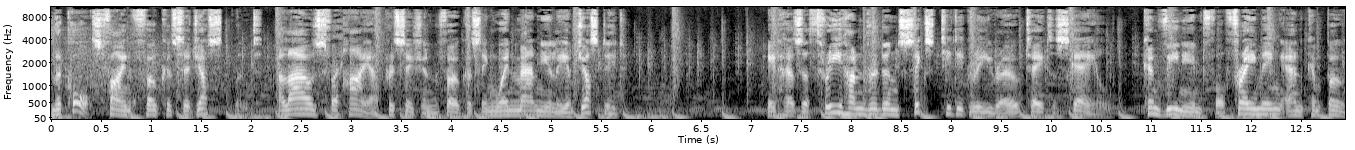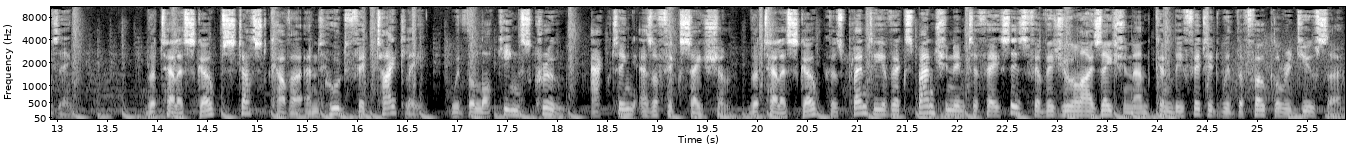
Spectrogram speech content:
The coarse fine focus adjustment allows for higher precision focusing when manually adjusted. It has a 360 degree rotator scale, convenient for framing and composing. The telescope's dust cover and hood fit tightly, with the locking screw acting as a fixation. The telescope has plenty of expansion interfaces for visualization and can be fitted with the focal reducer.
